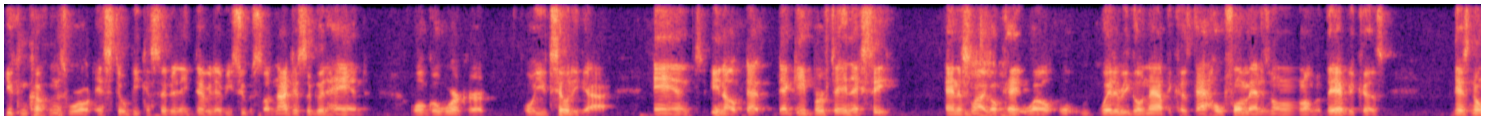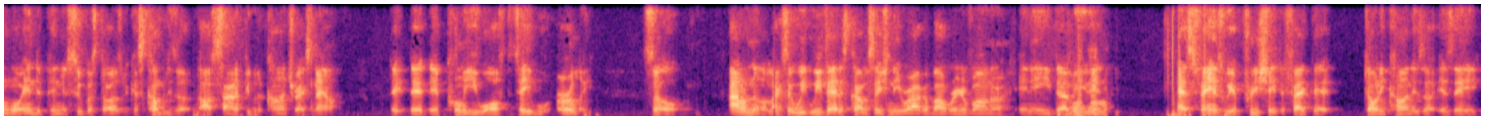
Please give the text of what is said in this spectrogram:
you can come from this world and still be considered a WWE superstar, not just a good hand or a good worker or utility guy. And you know that that gave birth to NXT. And it's like, Mhm. okay, well, where do we go now? Because that whole format is no longer there because there's no more independent superstars because companies are, are signing people to contracts now. They, they, they're pulling you off the table early. So I don't know. Like I said, we, we've had this conversation, in E-Rock, about Ring of Honor and AEW. And as fans, we appreciate the fact that Tony Khan is a is a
